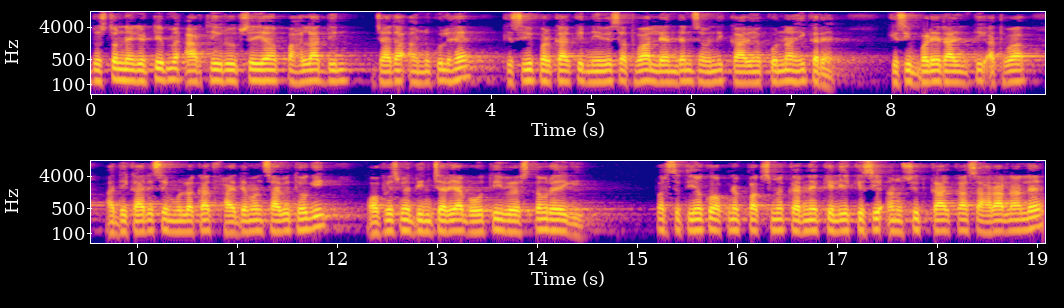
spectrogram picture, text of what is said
दोस्तों नेगेटिव में आर्थिक रूप से यह पहला दिन ज़्यादा अनुकूल है। किसी भी प्रकार के निवेश अथवा लेन देन संबंधी कार्यों को न ही करें। किसी बड़े राजनीतिक अथवा अधिकारी से मुलाकात फ़ायदेमंद साबित होगी। ऑफ़िस में दिनचर्या बहुत ही व्यवस्थम रहेगी। परिस्थितियों को अपने पक्ष में करने के लिए किसी अनुचित कार्य का सहारा न लें,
